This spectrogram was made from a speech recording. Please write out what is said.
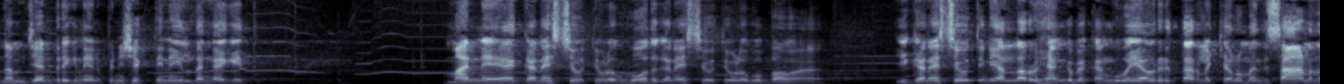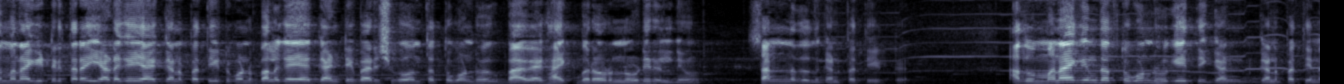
ನಮ್ಮ ಜನರಿಗೆ ನೆನಪಿನ ಶಕ್ತಿನೇ ಇಲ್ದಂಗೆ ಆಗೈತಿ. ಮೊನ್ನೆ ಗಣೇಶ ಚೌತಿ ಒಳಗೆ ಹೋದ ಗಣೇಶ ಚೌತಿ ಒಳಗೆ ಒಬ್ಬವ, ಈ ಗಣೇಶ ಚೌತಿನ ಎಲ್ಲರೂ ಹೆಂಗೆ ಬೇಕಂಗೆ ಒಯ್ಯವ್ರು ಇರ್ತಾರಲ್ಲ, ಕೆಲವು ಮಂದಿ ಸಾಣದ ಮನೆಗೆ ಇಟ್ಟಿರ್ತಾರೆ, ಎಡಗೈಯಾಗಿ ಗಣಪತಿ ಇಟ್ಕೊಂಡು ಬಲಗೈಯಾಗ ಗಂಟೆ ಬಾರಿಸಿಗೋ ಅಂತ ತೊಗೊಂಡು ಹೋಗಿ ಬಾವ್ಯಾಗ ಹಾಕಿ ಬರೋರು ನೋಡಿರಲ್ಲ ನೀವು? ಸಣ್ಣದೊಂದು ಗಣಪತಿ ಇಟ್ಟು. ಅದು ಮನೆಗಿಂದ ತೊಗೊಂಡು ಹೋಗೈತಿ ಗಣ್, ಗಣಪತಿನ.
